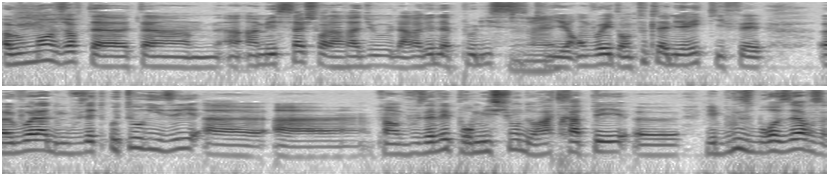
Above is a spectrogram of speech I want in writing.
un moment, genre, t'as, t'as un, un- message sur la radio, la radio de la police Ouais. qui est envoyé dans toute l'Amérique qui fait, euh, voilà, donc vous êtes autorisé à, à- enfin, vous avez pour mission de rattraper euh, les Blues Brothers,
